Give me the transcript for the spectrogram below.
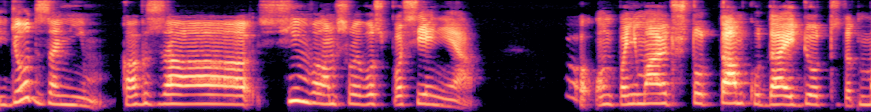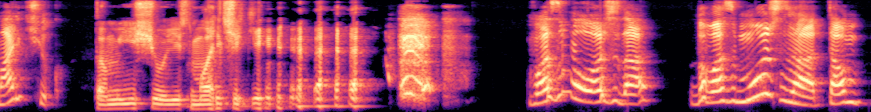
идет за ним, как за символом своего спасения. Он понимает, что там, куда идет этот мальчик, там еще есть мальчики. Возможно. Но, возможно, там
